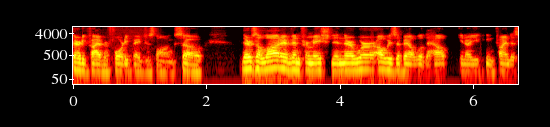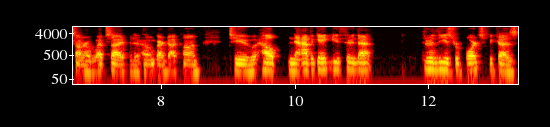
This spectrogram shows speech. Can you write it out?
35 or 40 pages long. So there's a lot of information in there. We're always available to help. You know, you can find us on our website at homeguard.com to help navigate you through that, through these reports, because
